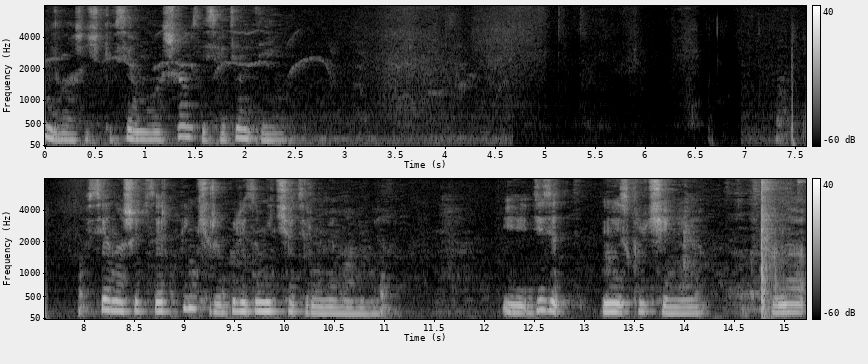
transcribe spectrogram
Милашечки, всем малышам здесь один день. Все наши церпинчеры были замечательными мамами. И Дизи не исключение. Она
